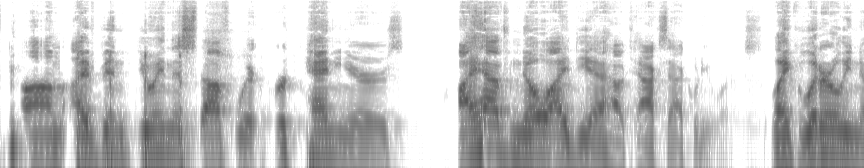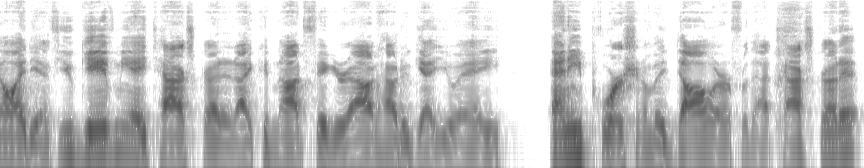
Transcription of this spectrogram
um, I've been doing this stuff for 10 years. I have no idea how tax equity works. Like literally no idea. If you gave me a tax credit, I could not figure out how to get you a any portion of a dollar for that tax credit.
